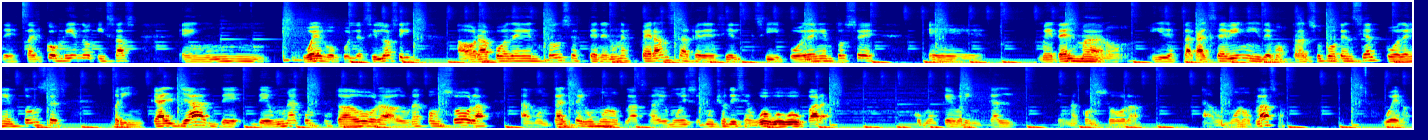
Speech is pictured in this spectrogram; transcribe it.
de estar corriendo quizás en un juego, por decirlo así, ahora pueden entonces tener una esperanza que decir, si pueden entonces eh, meter mano y destacarse bien y demostrar su potencial, pueden entonces brincar ya de, una computadora o de una consola a montarse en un monoplaza. Y muchos dicen, wow, wow, wow, para. ¿Cómo que brincar de una consola a un monoplaza? Bueno,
